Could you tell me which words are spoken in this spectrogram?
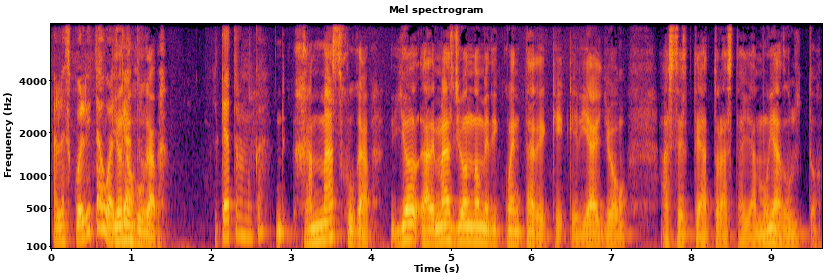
a la escuelita o al teatro? Yo no jugaba. ¿El teatro nunca? Jamás jugaba. Yo, además, yo no me di cuenta de que quería yo hacer teatro hasta ya muy adulto.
